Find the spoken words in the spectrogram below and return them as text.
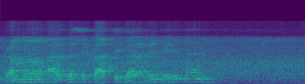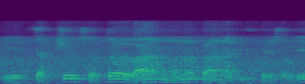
ब्रह्म हार्द से प्राप्ति द्वारा निरुद्धान ये चक्षु स्वत वांग मन प्राण आदि जितने सब ये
